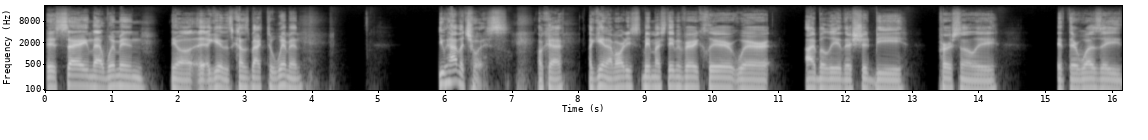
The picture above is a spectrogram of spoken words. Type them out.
is saying that women, you know, again, this comes back to women. You have a choice. Okay. Again, I've already made my statement very clear where I believe there should be personally, if there was a,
